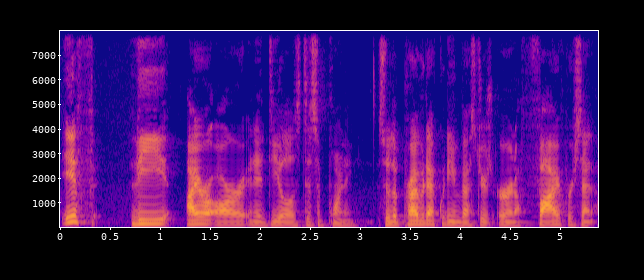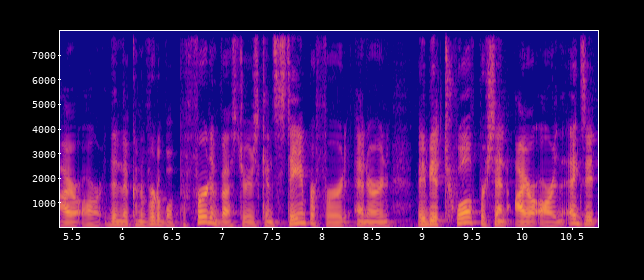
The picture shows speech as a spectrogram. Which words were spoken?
If the IRR in a deal is disappointing, so the private equity investors earn a 5% IRR, then the convertible preferred investors can stay in preferred and earn maybe a 12% IRR in the exit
